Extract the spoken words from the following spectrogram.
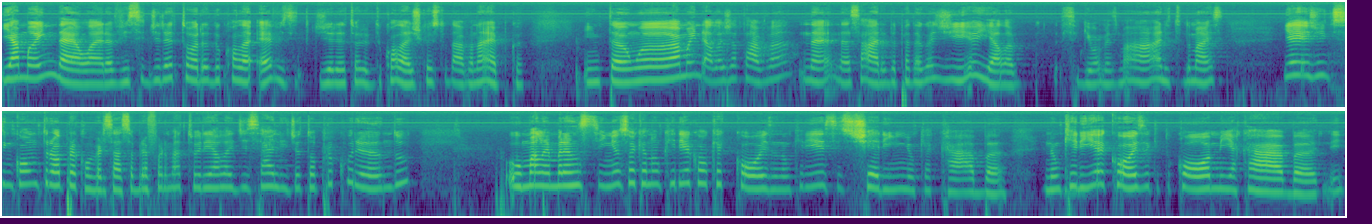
E a mãe dela era vice-diretora do colégio. É vice-diretora do colégio que eu estudava na época. Então, a mãe dela já estava né, nessa área da pedagogia e ela seguiu a mesma área e tudo mais. E aí a gente se encontrou para conversar sobre a formatura e ela disse: Ah, Lídia, eu tô procurando uma lembrancinha, só que eu não queria qualquer coisa, não queria esse cheirinho que acaba, não queria coisa que tu come e acaba. E,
